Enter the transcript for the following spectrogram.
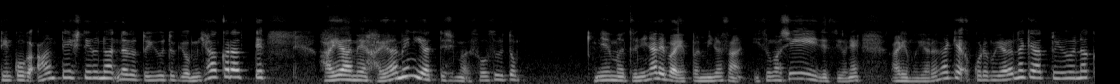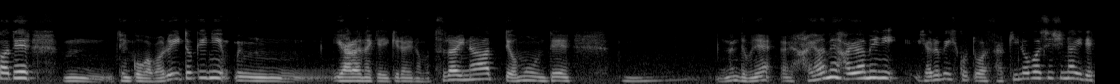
天候が安定してるな、などという時を見計らって、早め早めにやってしまう。そうすると、年末になればやっぱり皆さん忙しいですよね。あれもやらなきゃ、これもやらなきゃという中で、うん、天候が悪い時に、うん、やらなきゃいけないのも辛いなって思うんで、うん、なんでもね、早め早めにやるべきことは先延ばししないで、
